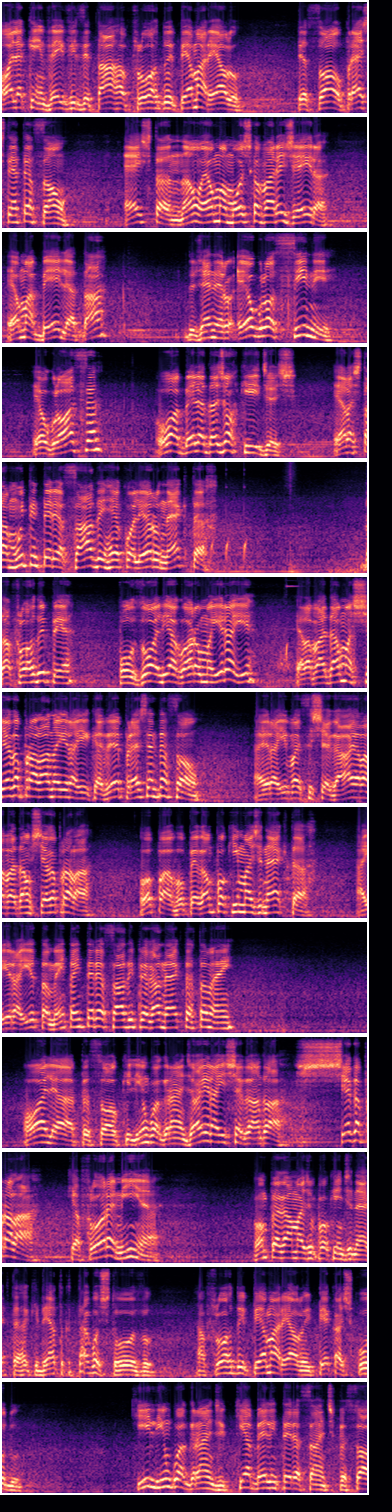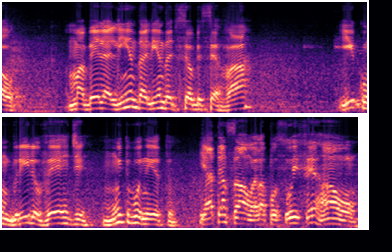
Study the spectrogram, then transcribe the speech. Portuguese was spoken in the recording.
Olha quem veio visitar a flor do ipê amarelo. Pessoal, prestem atenção. Esta não é uma mosca varejeira. É uma abelha, tá? Do gênero Euglossine. Euglossa ou abelha das orquídeas. Ela está muito interessada em recolher o néctar da flor do ipê. Pousou ali agora uma iraí. Ela vai dar uma chega para lá na iraí, quer ver? Prestem atenção. A iraí vai se chegar, ela vai dar um chega para lá. Opa, vou pegar um pouquinho mais de néctar. A iraí também está interessada em pegar néctar também. Olha, pessoal, que língua grande. Olha a iraí chegando, ó. Chega para lá, que a flor é minha. Vamos pegar mais um pouquinho de néctar aqui dentro que tá gostoso. A flor do ipê amarelo, ipê cascudo. Que língua grande, que abelha interessante, pessoal. Uma abelha linda, linda de se observar. E com brilho verde, muito bonito. E atenção, ela possui ferrão.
